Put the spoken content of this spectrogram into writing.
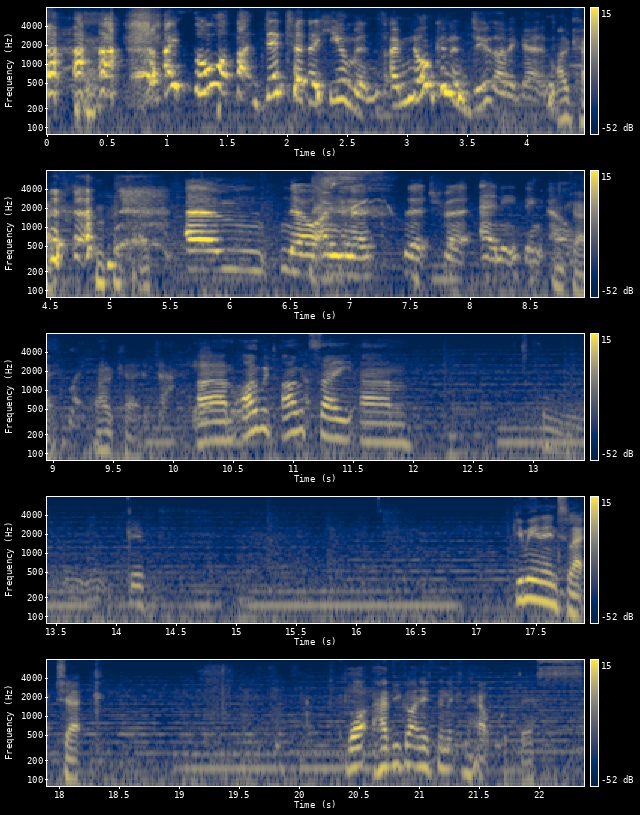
I saw what that did to the humans. I'm not gonna do that again. Okay. okay. Um, no, I'm gonna search for anything else. Okay. Like Okay. Um, I would. I would say. Um, give. Give me an intellect check. What have you got? Anything that can help with this?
